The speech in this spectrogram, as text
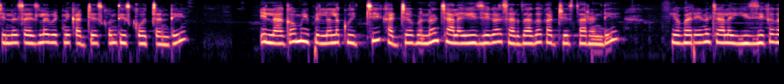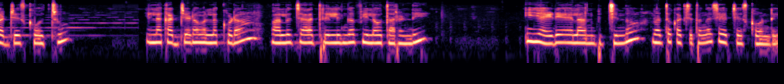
చిన్న సైజులో వీటిని కట్ చేసుకొని తీసుకోవచ్చండి. ఇలాగ మీ పిల్లలకు ఇచ్చి కట్ చేయమన్నా చాలా ఈజీగా సరదాగా కట్ చేస్తారండి. ఎవరైనా చాలా ఈజీగా కట్ చేసుకోవచ్చు. ఇలా కట్ చేయడం వల్ల కూడా వాళ్ళు చాలా థ్రిల్లింగ్గా ఫీల్ అవుతారండి. ఈ ఐడియా ఎలా అనిపించిందో నాతో ఖచ్చితంగా షేర్ చేసుకోండి.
